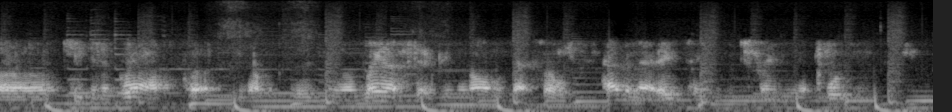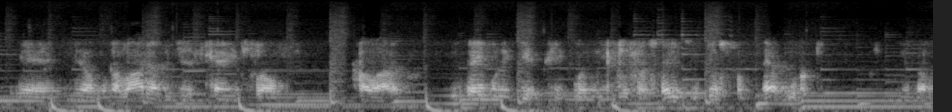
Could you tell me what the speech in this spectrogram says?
uh, keeping the grass cut, you know, the, you know, landscaping and all of that. So having that A team is extremely important. And, you know, and a lot of it just came from how I was able to get people in these different spaces just from networking. You know,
